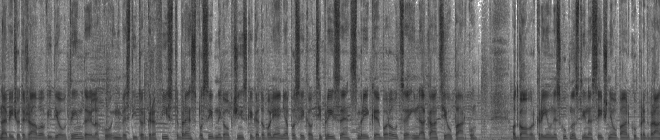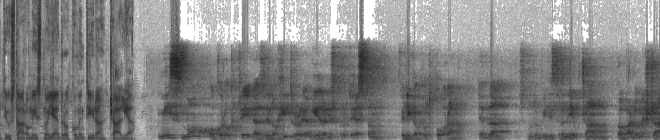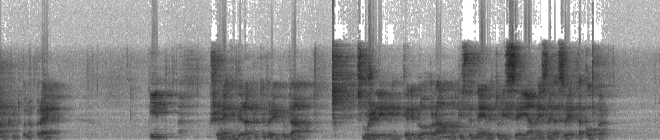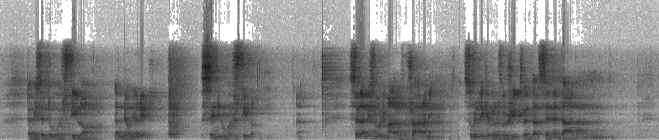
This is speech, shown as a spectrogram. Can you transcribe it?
Največjo težavo vidijo v tem, da je lahko investitor grafist brez posebnega občinskega dovoljenja posekal ciprese, smreke, borovce in akacije v parku. Odgovor krajevne skupnosti na sečnje v parku pred vrati v staro mestno jedro komentira Čalja. Mi smo okrog tega zelo hitro reagirali s protestom, velika podpora je bila, smo dobili strani občanov, pa do meščank in tako naprej. In še nekaj bi rad pri tem rekel, da smo želeli, ker je bilo ravno tiste dneve tudi seja mestnega sveta Koper, da bi se to vrstilo na dnevni red. Se ni uvrstilo. Seveda, mi smo bili malo razočarani, so bile neke razložitve, da se ne da, da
